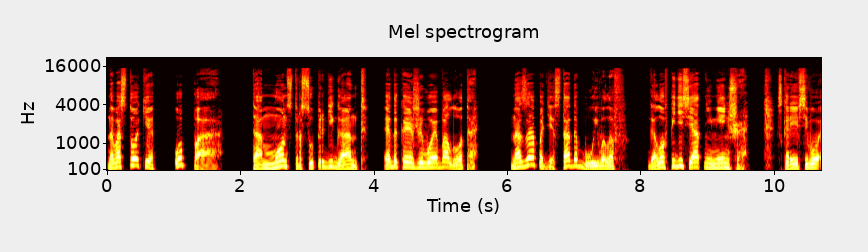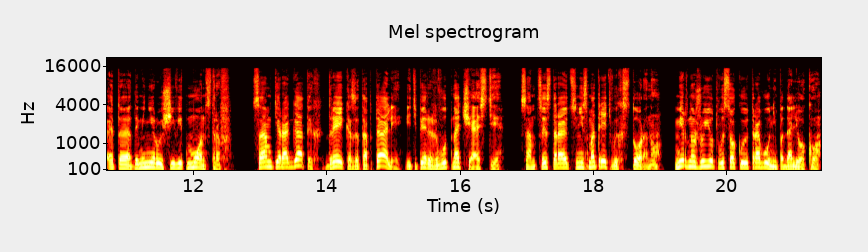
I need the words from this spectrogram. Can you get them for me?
На востоке — опа! Там монстр-супергигант, эдакое живое болото. На западе — стадо буйволов. Голов 50, не меньше. Скорее всего, это доминирующий вид монстров. Самки рогатых Дрейка затоптали и теперь рвут на части. Самцы стараются не смотреть в их сторону. Мирно жуют высокую траву неподалеку.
